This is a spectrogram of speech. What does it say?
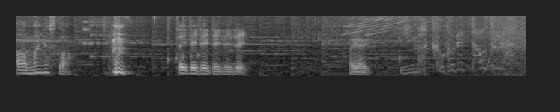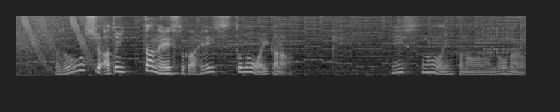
あマイナスか？痛い痛い痛い痛い痛い痛い。はい。はい今ここで倒すんだこれどうしよう。あと一旦のヘイストか。ヘイストの方がいいかな。ヘイストの方がいいかな。どうなんやろ。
